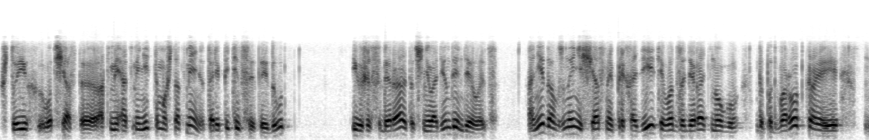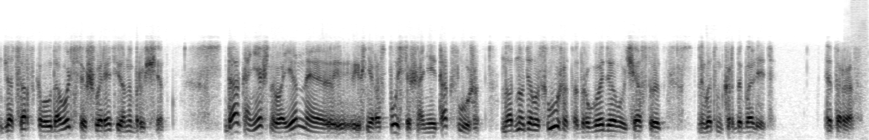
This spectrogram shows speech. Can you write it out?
что их вот сейчас-то отме- отменить-то, может, отменят, а репетиции-то идут. Их же собирают, это же не в один день делается. Они должны несчастные приходить и вот задирать ногу до подбородка и для царского удовольствия швырять ее на брусчатку. Да, конечно, военные, их не распустишь, они и так служат. Но одно дело служат, а другое дело участвуют в этом кардебалете. Это раз.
